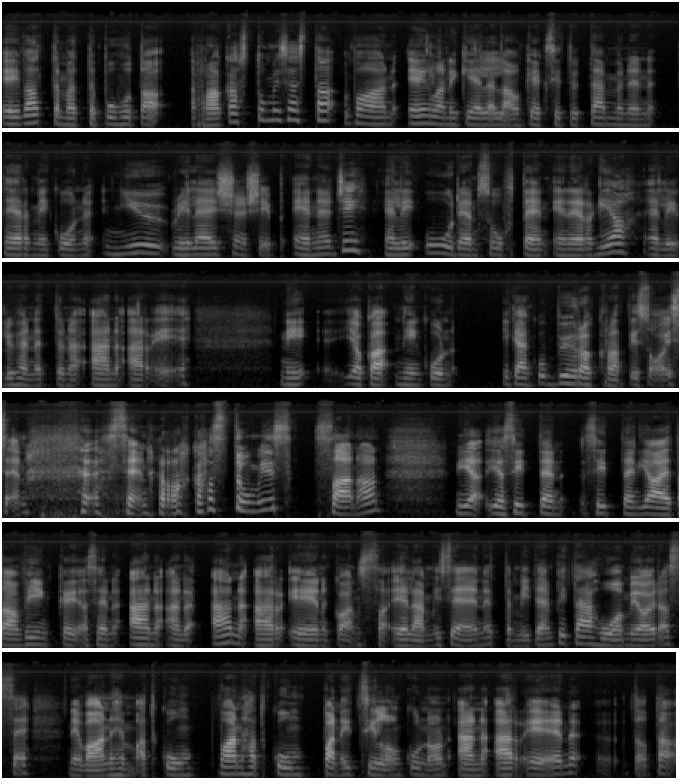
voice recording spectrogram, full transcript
ei välttämättä puhuta rakastumisesta, vaan englanninkielellä on keksitty tämmöinen termi kuin New Relationship Energy, eli uuden suhteen energia, eli lyhennettynä NRE, niin, joka niin kuin ikään kuin byrokratisoi sen, sen rakastumissanan. Ja, ja sitten, sitten jaetaan vinkkejä sen NREn kanssa elämiseen, että miten pitää huomioida se, ne vanhemmat, kum, vanhat kumppanit silloin, kun on NREn tota,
